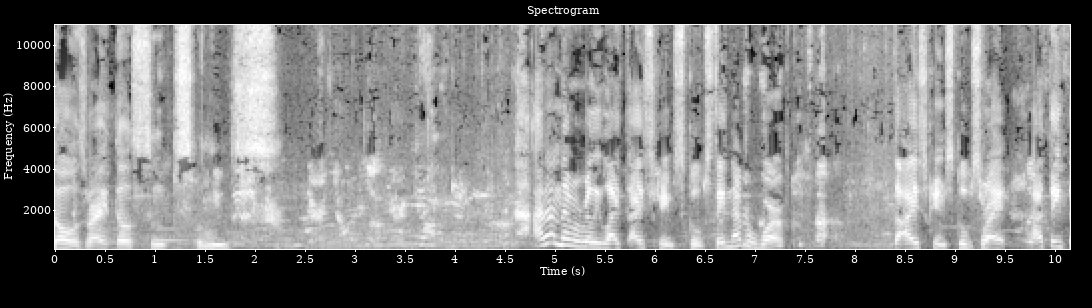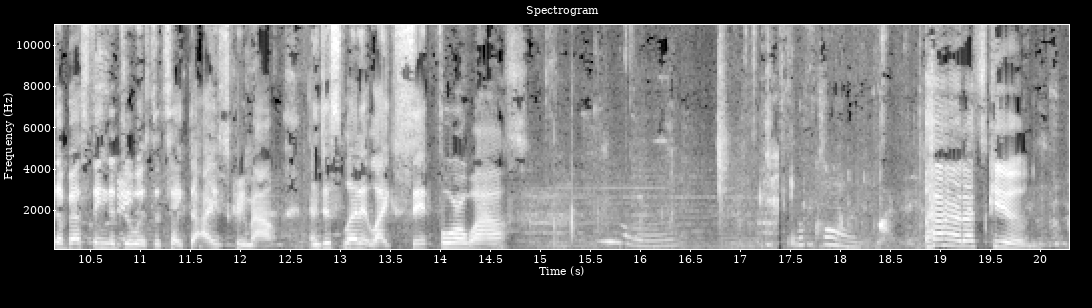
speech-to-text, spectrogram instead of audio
Those, right? Those spoons. I don't never really liked ice cream scoops. They never work. The ice cream scoops, right? I think the best thing to do is to take the ice cream out and just let it like sit for a while. That's cute.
